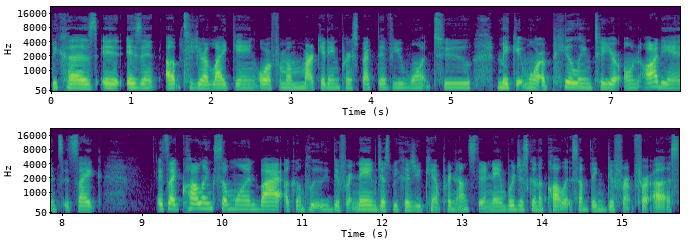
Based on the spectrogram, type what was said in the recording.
because it isn't up to your liking or from a marketing perspective you want to make it more appealing to your own audience. It's like it's like calling someone by a completely different name just because you can't pronounce their name. We're just going to call it something different for us.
